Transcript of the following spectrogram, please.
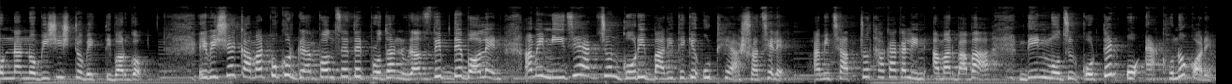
অন্যান্য বিশিষ্ট ব্যক্তিবর্গ। এ বিষয়ে কামারপুকুর গ্রাম পঞ্চায়েতের প্রধান রাজদীপ দে বলেন, আমি নিজে একজন গরিব বাড়ি থেকে উঠে আসা ছেলে। আমি ছাত্র থাকাকালীন আমার বাবা দিন মজুর করতেন ও এখনও করেন।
